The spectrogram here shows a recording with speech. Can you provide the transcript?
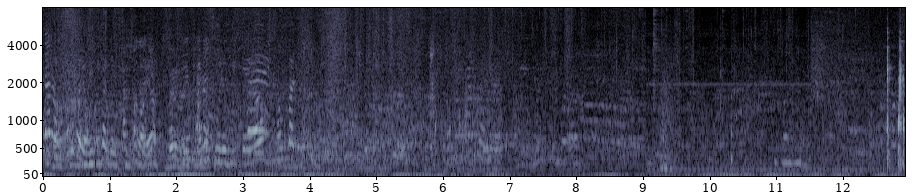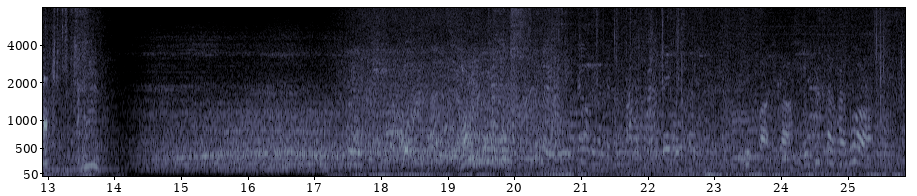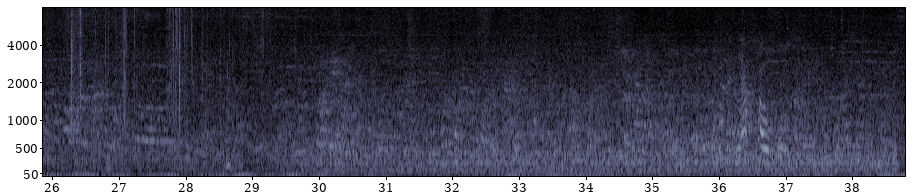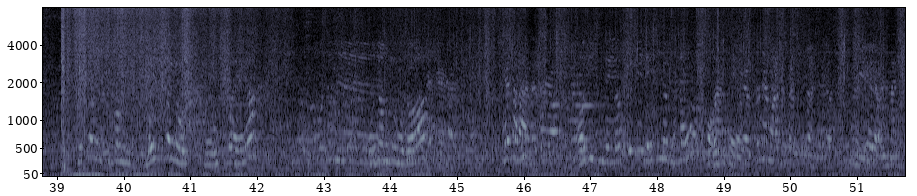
따로 하루가 연구가 될수 있어요. 네, 다른 보내드릴게요. 전까지. 약하고. 결정은 지금 몇 시간에 오- 뭐 오실 거예요? 오전 중으로. 배달 안 해서요. 어디신데요? PT 내시면 배달해? 어디세요? 그냥 와서 가지고 가세요. 네. 얼마냐?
